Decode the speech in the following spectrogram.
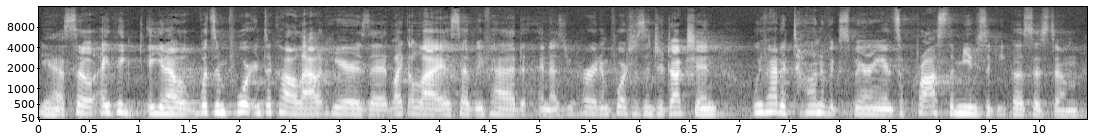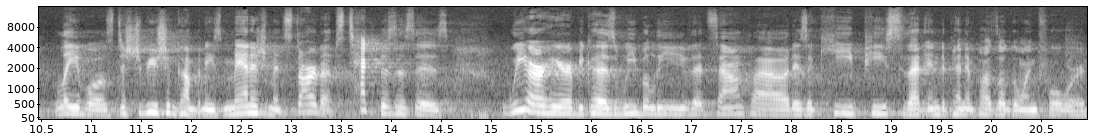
Yeah, so I think, you know, what's important to call out here is that, like Elias said, we've had, and as you heard in Portia's introduction, we've had a ton of experience across the music ecosystem labels, distribution companies, management, startups, tech businesses. We are here because we believe that SoundCloud is a key piece to that independent puzzle going forward.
